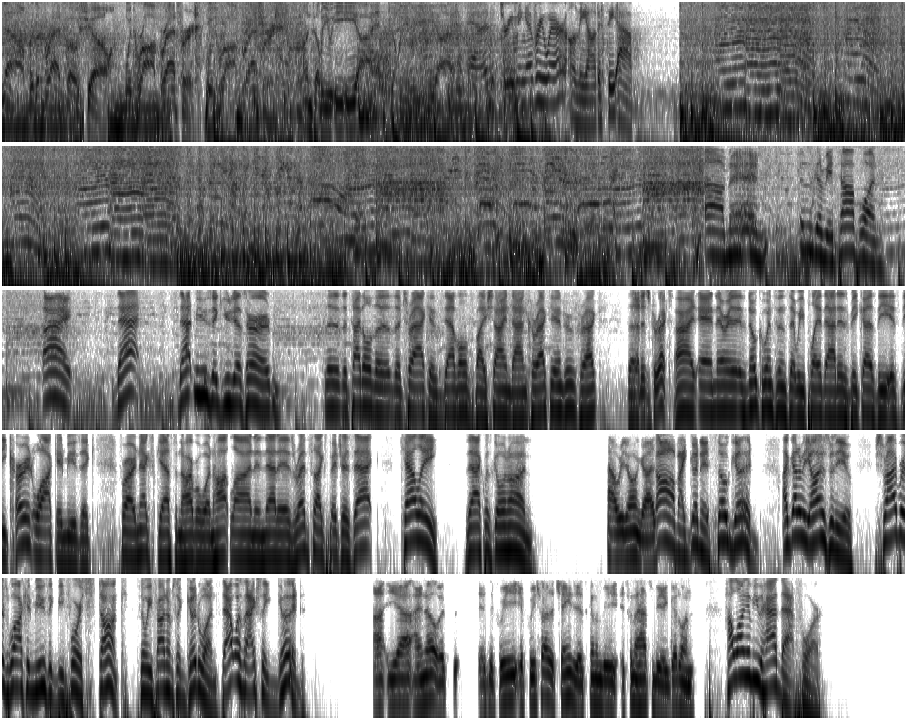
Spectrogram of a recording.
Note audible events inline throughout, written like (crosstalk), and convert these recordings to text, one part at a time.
time now for the Bradfo Show with Rob Bradford. With Rob Bradford on WEEI. WEEI. And streaming everywhere on the Audacy app. Oh man, this is gonna be a tough one. All right, that that music you just heard. The the title of the the track is "Devils" by Shinedown, Correct, Andrew? Correct. That is correct. All right, and there is no coincidence that we play that is because the is the current walk-in music for our next guest in the HarborOne Hotline, and that is Red Sox pitcher Zack Kelly. Zack, what's going on? How are we doing, guys? Oh my goodness, so good. I've got to be honest with you. Schreiber's walking music before stunk, so we found him some good ones. That was actually good. Uh, yeah, I know. It's, it's if we if we try to change it, it's gonna be it's gonna have to be a good one. How long have you had that for?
